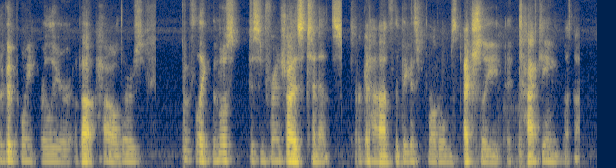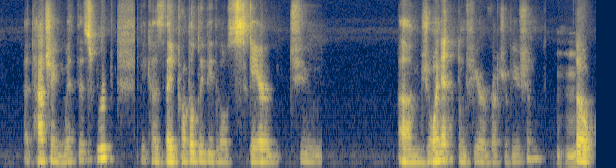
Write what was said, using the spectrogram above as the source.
a good point earlier about how there's sort of like the most disenfranchised tenants are going to have the biggest problems actually attacking, attaching with this group because they'd probably be the most scared to um, join it in fear of retribution. Mm-hmm. So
